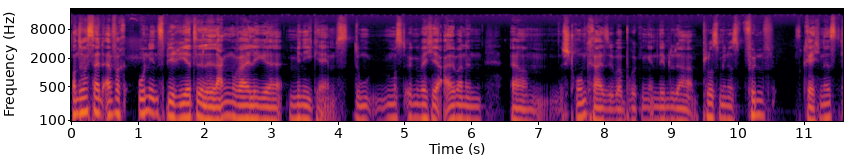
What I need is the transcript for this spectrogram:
und du hast halt einfach uninspirierte, langweilige Minigames. Du musst irgendwelche albernen ähm, Stromkreise überbrücken, indem du da plus minus fünf rechnest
